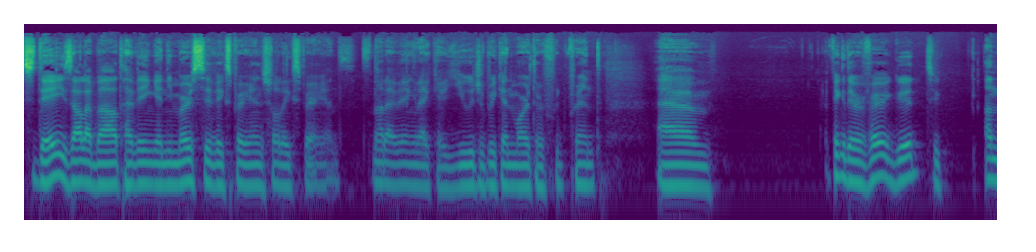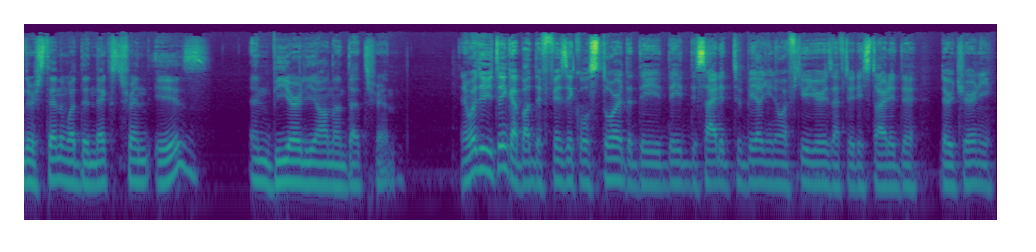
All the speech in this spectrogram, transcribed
today is all about having an immersive experiential experience. It's not having like a huge brick and mortar footprint. Um, I think they're very good to understand what the next trend is and be early on on that trend. And what do you think about the physical store that they, they decided to build, you know, a few years after they started the, their journey?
